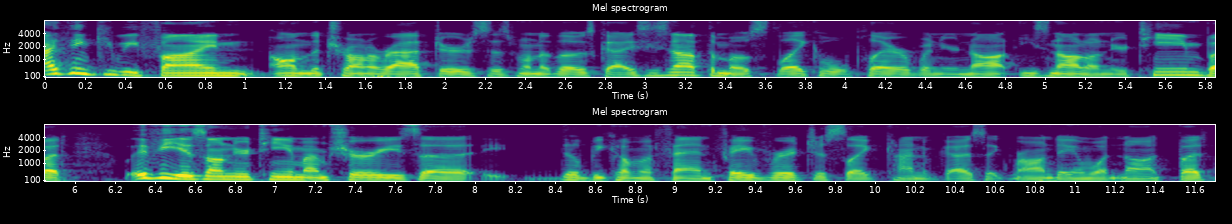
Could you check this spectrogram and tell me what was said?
I think he'd be fine on the Toronto Raptors as one of those guys. He's not the most likable player when you're not he's not on your team, but if he is on your team, I'm sure he's a he'll become a fan favorite, just like kind of guys like Rondae and whatnot. But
